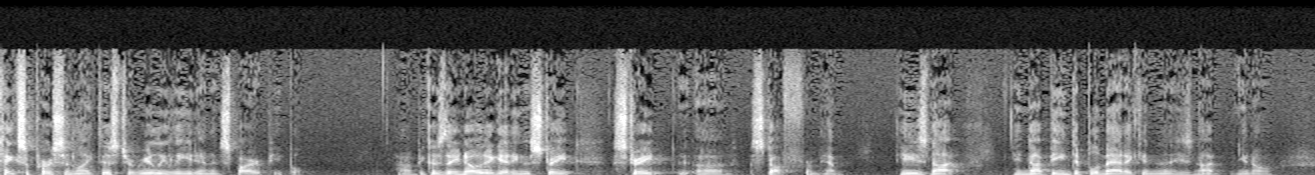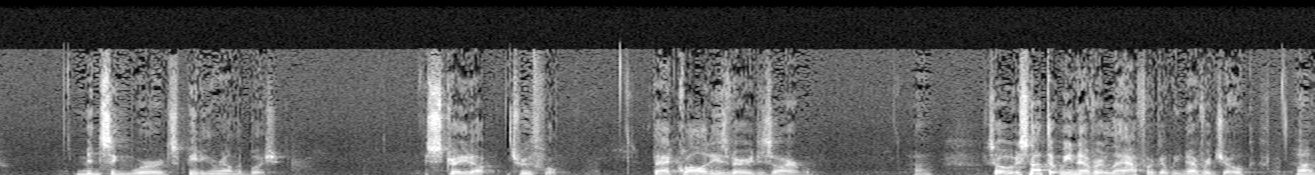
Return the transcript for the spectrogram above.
takes a person like this to really lead and inspire people uh, because they know they're getting the straight, straight uh, stuff from him. He's not, he's not being diplomatic and he's not, you know, mincing words, beating around the bush. Straight up, truthful. That quality is very desirable. Huh? So it's not that we never laugh or that we never joke. Huh?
